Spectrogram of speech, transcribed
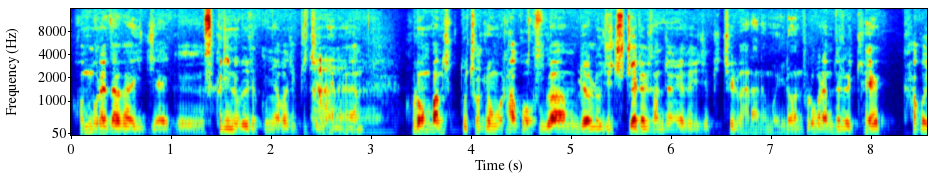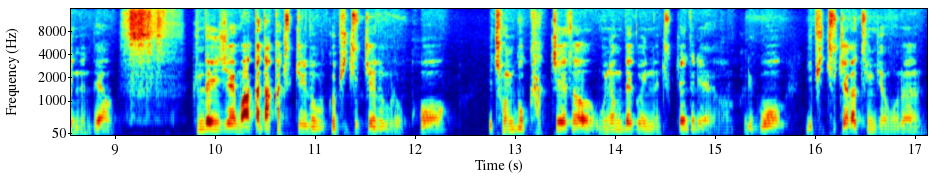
건물에다가 이제 그 스크린으로 이제 꾸며가지고 빛을 아. 내는 그런 방식도 적용을 하고 구간별로 이제 주제를 선정해서 이제 빛을 발하는 뭐 이런 프로그램들을 계획하고 있는데요. 근데 이제 뭐 아까 낙하 축제도 그렇고 비축제도 그렇고 이 전국 각지에서 운영되고 있는 축제들이에요. 그리고 이 비축제 같은 경우는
